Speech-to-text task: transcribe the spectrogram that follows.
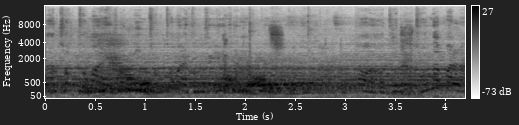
나 적토마에 형님 적토마에 동생이 있잖아. 어, 어, 존나 빨라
